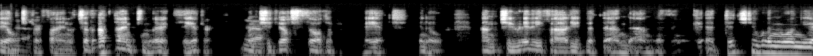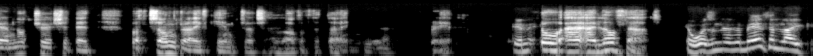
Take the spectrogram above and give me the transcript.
the Ulster yeah. final. So at that time, it was in Lyric Theatre. Yeah. And she just thought of it, you know, and she really valued it. And, and I think, uh, did she win one year? I'm not sure she did, but Sundrive came to us a lot of the time. Yeah. Great. In, so I, I love that. It wasn't it amazing, like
